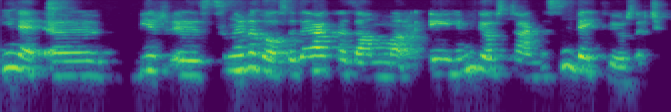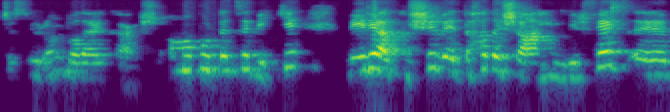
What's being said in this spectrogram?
yine e, bir e, sınırlı da olsa değer kazanma eğilimi göstermesini bekliyoruz açıkçası Euro'nun dolara karşı. Ama burada tabii ki veri akışı ve daha da şahin bir FED e,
